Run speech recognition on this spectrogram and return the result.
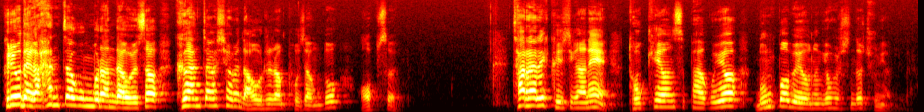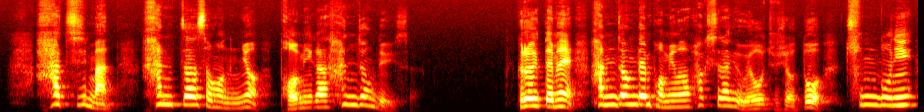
그리고 내가 한자 공부를 한다고 해서 그 한자가 시험에 나오리란 보장도 없어요. 차라리 그 시간에 독해 연습하고요. 문법 외우는 게 훨씬 더 중요합니다. 하지만 한자 성어는요. 범위가 한정되어 있어요. 그렇기 때문에 한정된 범위만 확실하게 외워주셔도 충분히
